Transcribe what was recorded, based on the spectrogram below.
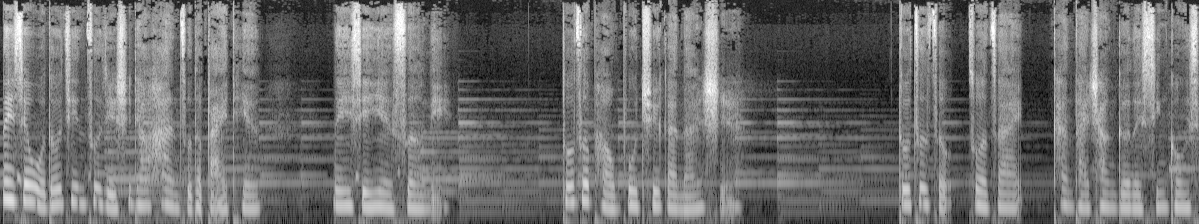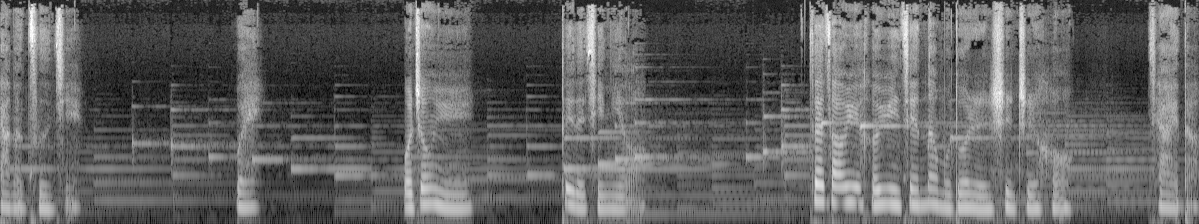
那些我都敬自己是条汉子的白天，那些夜色里，独自跑步驱赶男时，独自走坐在看台唱歌的星空下的自己。喂，我终于对得起你了。在遭遇和遇见那么多人事之后，亲爱的，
